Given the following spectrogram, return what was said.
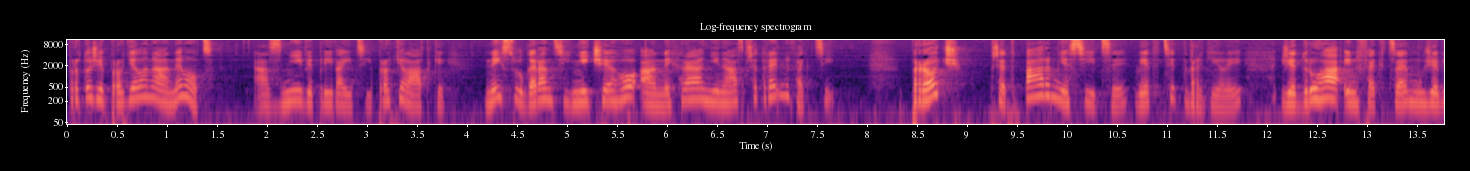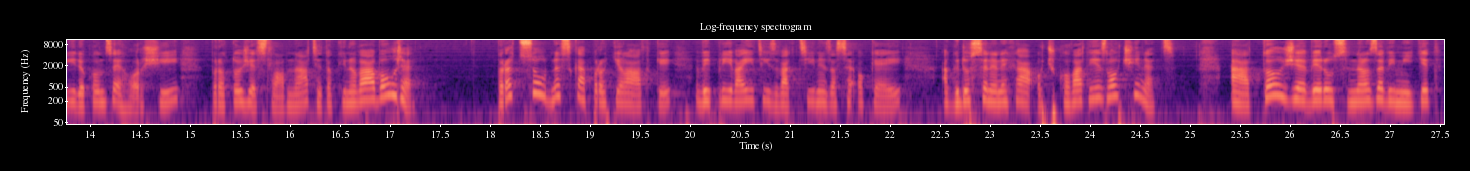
protože prodělaná nemoc a z ní vyplývající protilátky nejsou garancí ničeho a nechrání nás před reinfekcí. Proč před pár měsíci vědci tvrdili, že druhá infekce může být dokonce horší, protože slavná cytokinová bouře? Proč jsou dneska protilátky vyplývající z vakcíny zase OK a kdo se nenechá očkovat, je zločinec? A to, že virus nelze vymítit,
